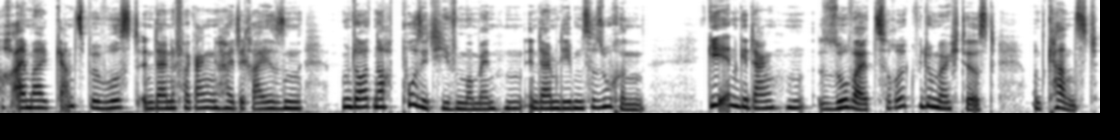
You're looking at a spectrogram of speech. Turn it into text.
auch einmal ganz bewusst in deine Vergangenheit reisen, um dort nach positiven Momenten in deinem Leben zu suchen. Geh in Gedanken so weit zurück, wie du möchtest und kannst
